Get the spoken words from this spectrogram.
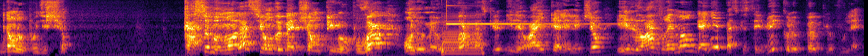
dans l'opposition. Qu'à ce moment-là, si on veut mettre Jean Ping au pouvoir, on le met au pouvoir parce qu'il aura été à l'élection et il aura vraiment gagné parce que c'est lui que le peuple voulait.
